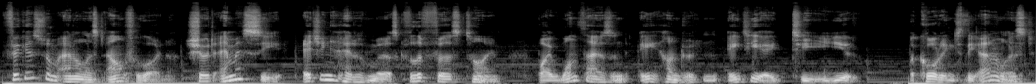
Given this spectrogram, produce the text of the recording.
Figures from analyst Alphaliner showed MSC edging ahead of Maersk for the first time by 1,888 TEU. According to the analyst,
